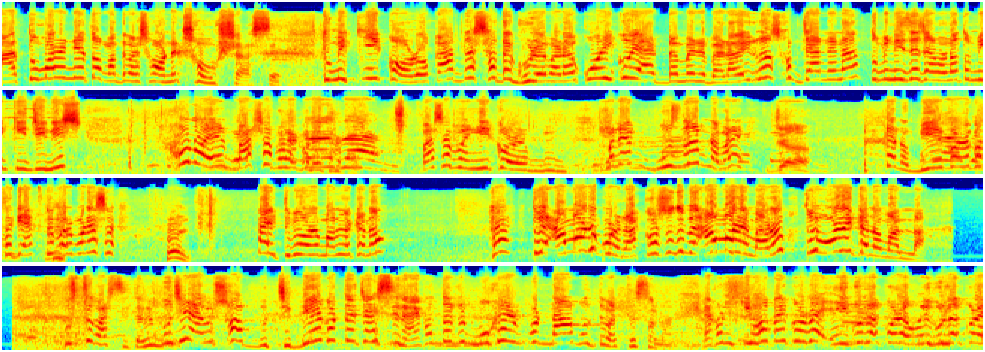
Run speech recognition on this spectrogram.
আ- তোমার নিয়ে তো আমাদের বাসায় অনেক সমস্যা আছে। তুমি কি করো? কাদের সাথে ঘুরে বেড়াও? কই কই আড্ডা মেরে বেড়াও? এগুলো সব জানে না? তুমি নিজে জানো না তুমি কি জিনিস? কোনো এর বাসা ভাড়া করে থাকো। বাসা ভাড়া ই করে মানে বুঝলাম না মানে যা। কেন বিয়ে করার কথা কি একটা বার মনে আসে এই এই তুমি ওরে মারলে কেন? হ্যাঁ তুই আমার উপরে রাগ করছ তুমি আমারে মারো তুমি ওরে কেন মারলা? বুঝতে পারছি তো আমি বুঝি আমি সব বুঝছি। বিয়ে করতে চাইছি না এখন তো একটু মুখের উপর না বলতে পারতেছো না। এখন কীভাবে করবে? এইগুলা করে ওইগুলা করে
